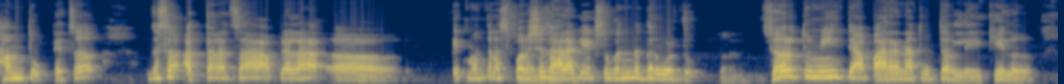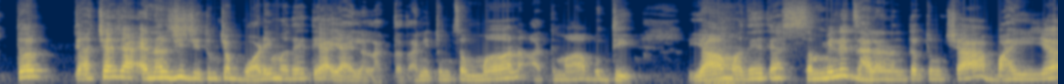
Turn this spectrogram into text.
थांबतो त्याचं जसं अत्तराचा आपल्याला एक म्हणताना स्पर्श. झाला की एक सुगंध दरवळतो. जर तुम्ही त्या पारायणात उतरले केलं तर त्याच्या ज्या एनर्जी जी तुमच्या बॉडीमध्ये त्या यायला लागतात आणि तुमचं मन आत्मा बुद्धी यामध्ये त्या सम्मिलित झाल्यानंतर तुमच्या बाह्य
